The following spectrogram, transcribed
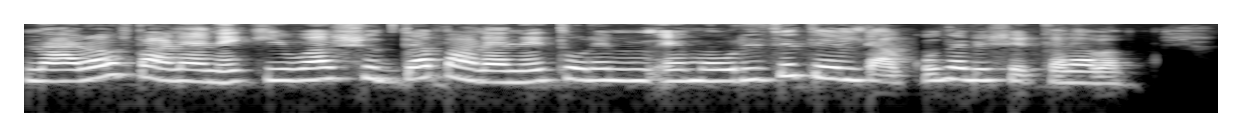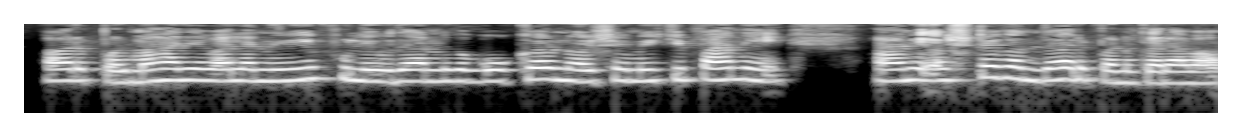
नारळ पाण्याने किंवा शुद्ध पाण्याने थोडे मोहरीचे तेल टाकून अभिषेक करावा. अर्पण. महादेवाला निळी फुले उदाहरणार्थ गोकर्ण शमीची पाने आणि अष्टगंध अर्पण करावा.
